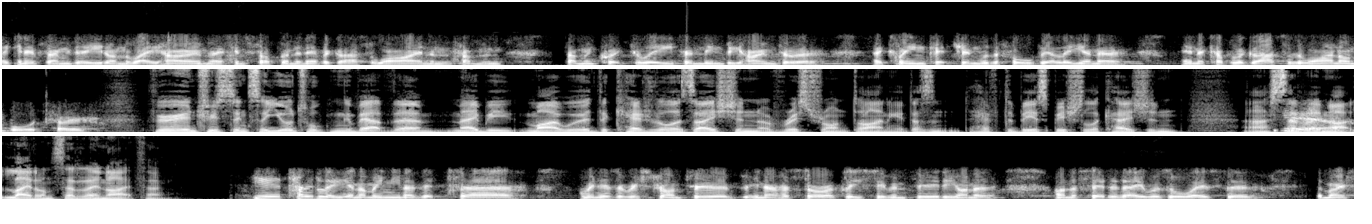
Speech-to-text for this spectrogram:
they can have something to eat on the way home. They can stop in and have a glass of wine and something something quick to eat, and then be home to a, a clean kitchen with a full belly and a and a couple of glasses of wine on board. So very interesting. So you're talking about the maybe my word, the casualisation of restaurant dining. It doesn't have to be a special occasion, uh, Saturday yeah. night, late on Saturday night thing. Yeah, totally. And I mean, you know that. Uh, I mean, as a restaurateur, you know, historically, 7:30 on a on a Saturday was always the the most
